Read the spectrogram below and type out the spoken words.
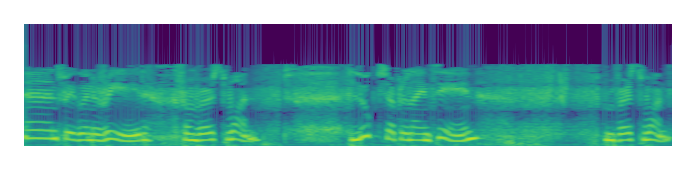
And we're going to read from verse 1. Luke chapter 19, verse 1.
